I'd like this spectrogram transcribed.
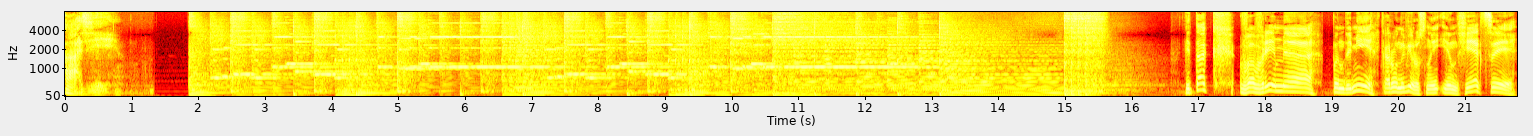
Азии. Итак, во время пандемии коронавирусной инфекции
